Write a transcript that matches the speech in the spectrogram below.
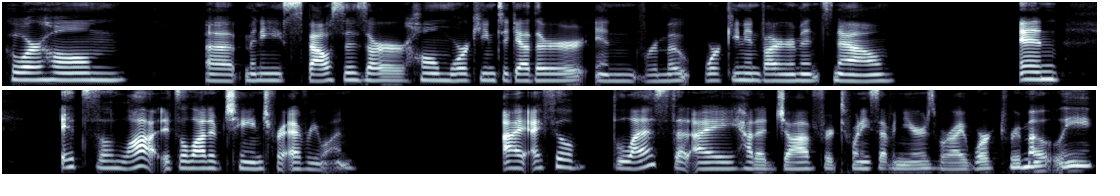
who are home. Uh, many spouses are home working together in remote working environments now. And it's a lot. It's a lot of change for everyone. I, I feel blessed that I had a job for 27 years where I worked remotely.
